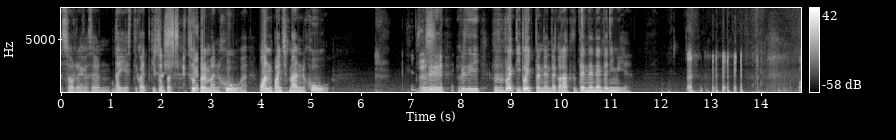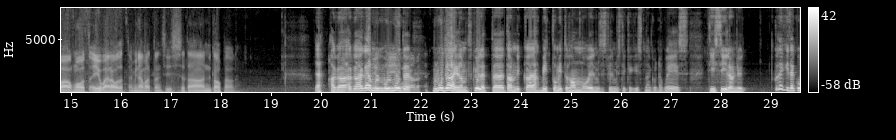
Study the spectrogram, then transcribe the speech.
Sorry, aga see on täiesti katki, super, Superman who, One Punch Man who. Kuradi, kuradi rotitoit on nende karak-, nende, nende nimi Vau, ma ootan, ei jõua ära oodata, mina vaatan siis seda nüüd laupäeval. jah, aga, aga, aga jah, mul, mul muud, mul muud ei olegi, selles mõttes küll, et äh, ta on ikka jah, mitu-mitu sammu eelmisest filmist ikkagist nagu, nagu ees. DC-l on nüüd kuidagi nagu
